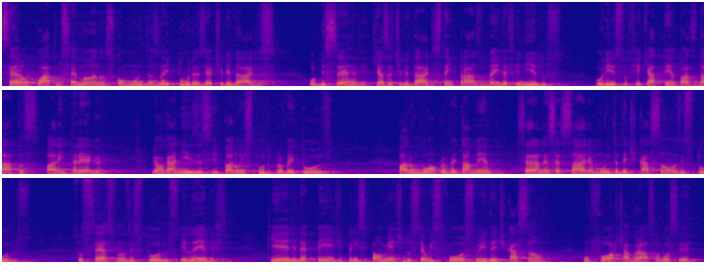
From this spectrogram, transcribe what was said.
Serão quatro semanas com muitas leituras e atividades. Observe que as atividades têm prazos bem definidos, por isso fique atento às datas para entrega e organize-se para um estudo proveitoso. Para um bom aproveitamento, será necessária muita dedicação aos estudos. Sucesso nos estudos e lembre-se que ele depende principalmente do seu esforço e dedicação. Um forte abraço a você!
